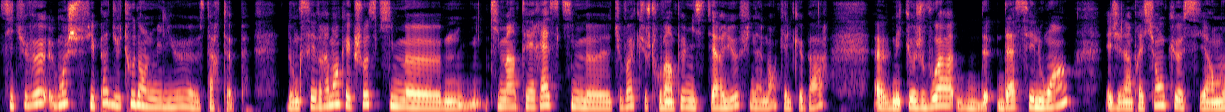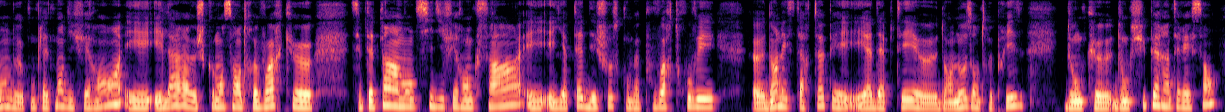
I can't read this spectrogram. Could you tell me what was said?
si tu veux, moi, je suis pas du tout dans le milieu euh, startup. Donc, c'est vraiment quelque chose qui me, qui m'intéresse, qui me, tu vois, que je trouve un peu mystérieux finalement quelque part, euh, mais que je vois d'assez loin. Et j'ai l'impression que c'est un monde complètement différent. Et, là, je commence à entrevoir que c'est peut-être pas un monde si différent que ça. Et il y a peut-être des choses qu'on va pouvoir trouver euh, dans les startups et, et adapter dans nos entreprises. Donc, donc super intéressant.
